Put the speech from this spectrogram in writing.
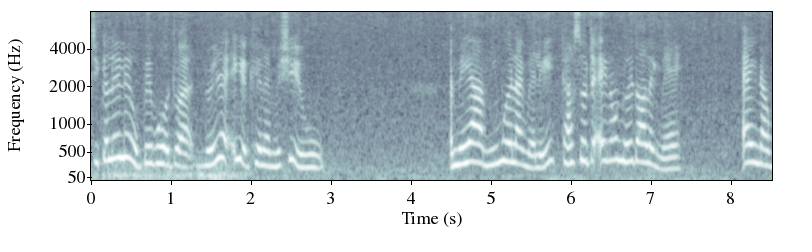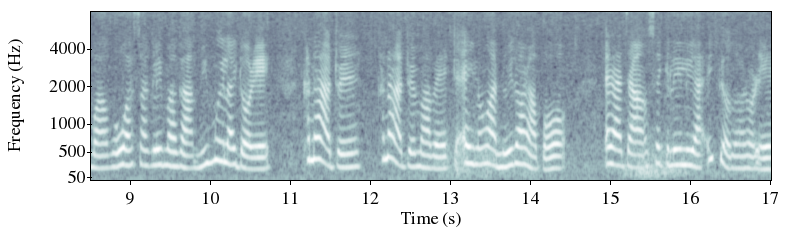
ဒီကလေးလေးကိုပေးဖို့အတွက်နှွေးတဲ့အိတ်ရခင်းလည်းမရှိဘူး။အမေကမီးမွေးလိုက်မယ်လေဒါဆိုတအိမ်လုံးနှွေးသွားလိမ့်မယ်။ အဲ့နောက်မှာဝဝစာကလေးမကမီးမွေးလိုက်တော့တယ်။ခဏအတွင်းခဏအတွင်းမှာပဲတအိမ်လုံးကနှွေးသွားတာပေါ့။အဲ့ဒါကြောင့်စိတ်ကလေးလေးကအိပ်ပျော်သွားတော့တယ်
